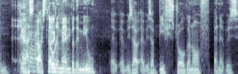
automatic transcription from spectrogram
Um, I, have a s- but I still remember aye? the meal. It, it was a it was a beef stroganoff, and it was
